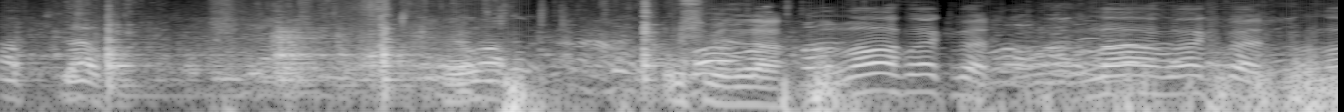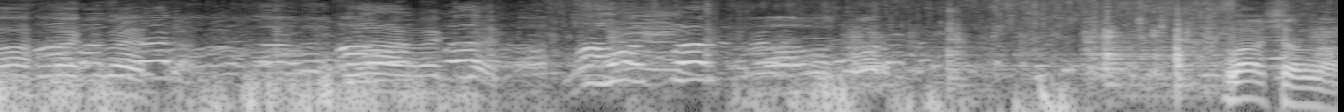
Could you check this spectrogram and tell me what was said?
Bismillah. Bismillah. Allahu Ekber. Allahu Ekber. Allahu Ekber. Allahu Ekber. Allahu Ekber. Allahu Ekber. Maşallah,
